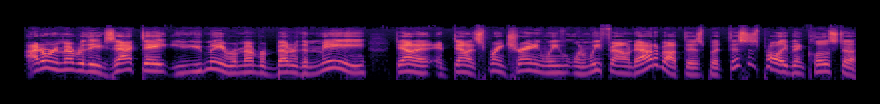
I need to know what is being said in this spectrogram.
I don't remember the exact date. You, may remember better than me down at down at spring training we when we found out about this, but this has probably been close to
